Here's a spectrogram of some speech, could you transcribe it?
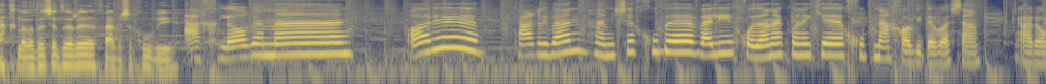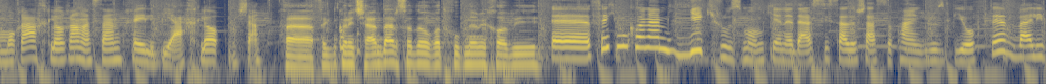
اخلاق چطوره؟ همیشه خوبی؟ اخلاق من آره تقریبا همیشه خوبه ولی خدا نکنه که خوب نخوابیده باشم آره موقع اخلاقم اصلا خیلی بی اخلاق میشم. فکر می‌کنی چند درصد اوقات خوب نمیخوابی؟ فکر می‌کنم یک روز ممکنه در 365 روز بیفته ولی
